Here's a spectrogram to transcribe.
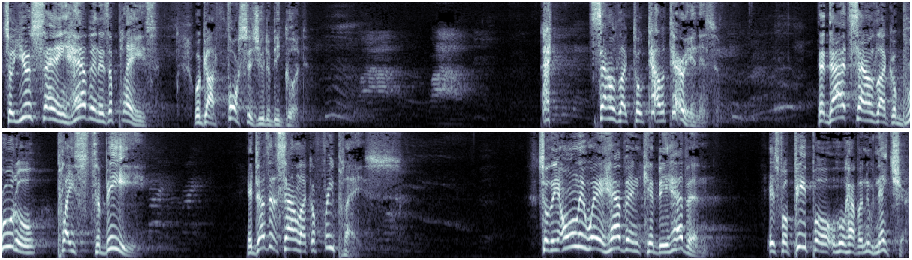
So you're saying heaven is a place where God forces you to be good. That sounds like totalitarianism. That, that sounds like a brutal place to be. It doesn't sound like a free place. So the only way heaven can be heaven is for people who have a new nature.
